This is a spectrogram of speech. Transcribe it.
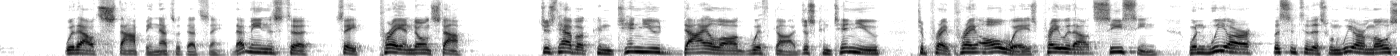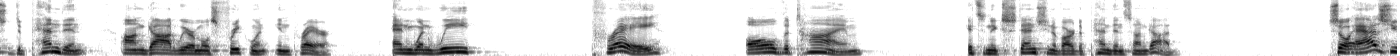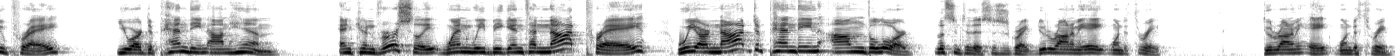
without stopping. That's what that's saying. That means to say, pray and don't stop. Just have a continued dialogue with God. Just continue to pray. Pray always. Pray without ceasing. When we are, listen to this, when we are most dependent on God, we are most frequent in prayer. And when we pray all the time, it's an extension of our dependence on God. So as you pray, you are depending on Him. And conversely, when we begin to not pray, we are not depending on the Lord. Listen to this. This is great. Deuteronomy 8, 1 to 3. Deuteronomy 8, 1 to 3.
